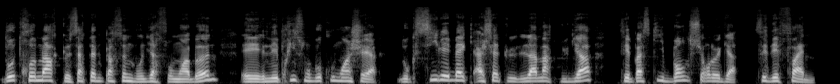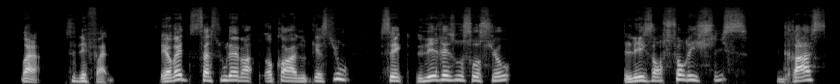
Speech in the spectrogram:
d'autres marques que certaines personnes vont dire sont moins bonnes et les prix sont beaucoup moins chers. Donc si les mecs achètent la marque du gars, c'est parce qu'ils banquent sur le gars. C'est des fans. Voilà, c'est des fans. Et en fait, ça soulève encore une autre question, c'est que les réseaux sociaux, les gens s'enrichissent grâce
